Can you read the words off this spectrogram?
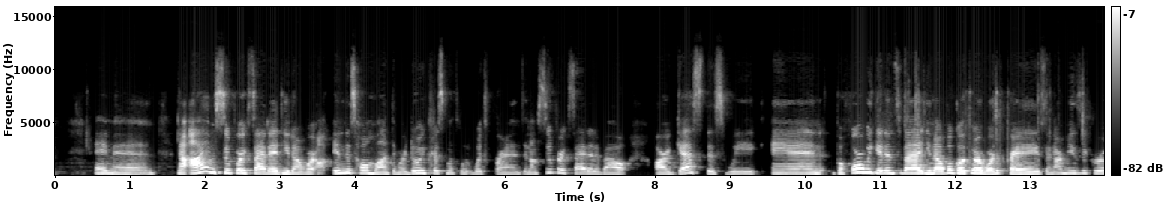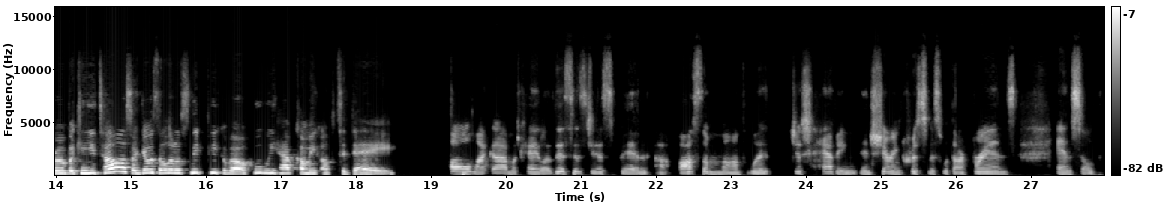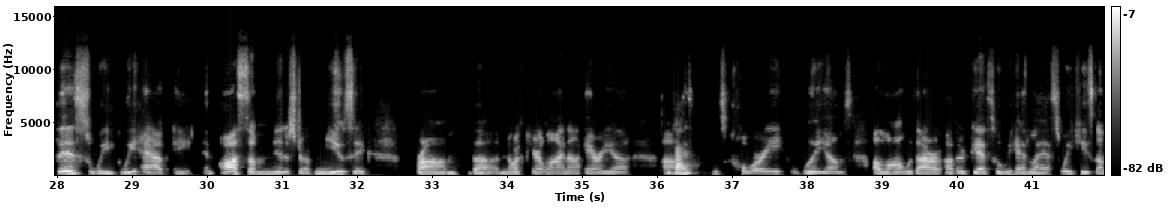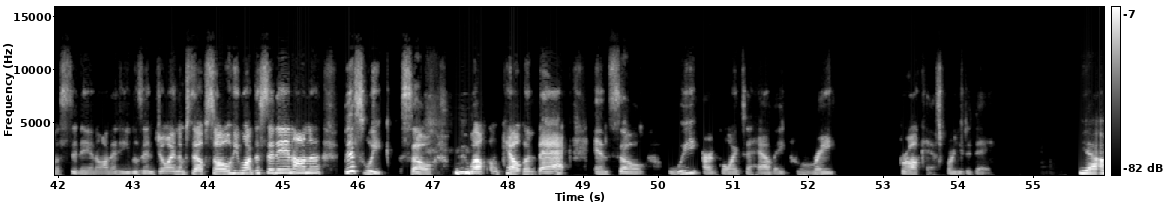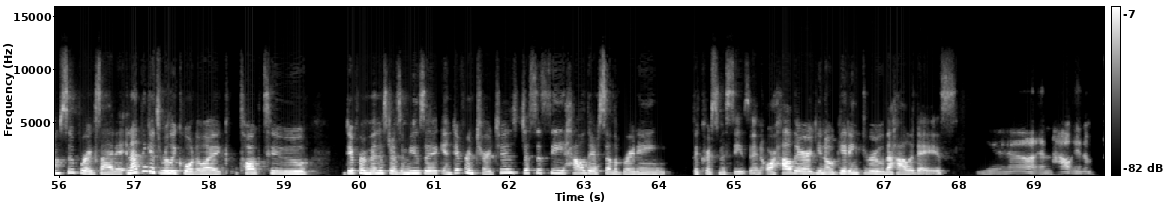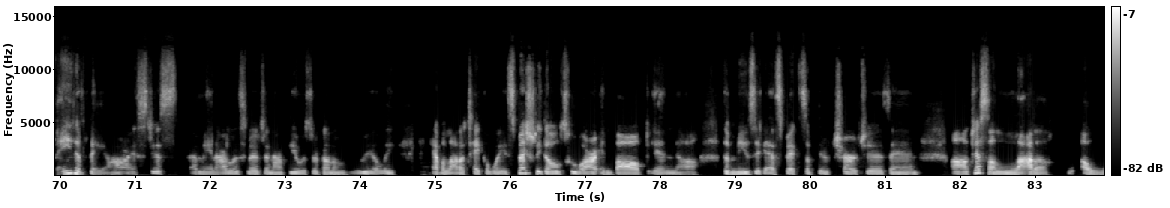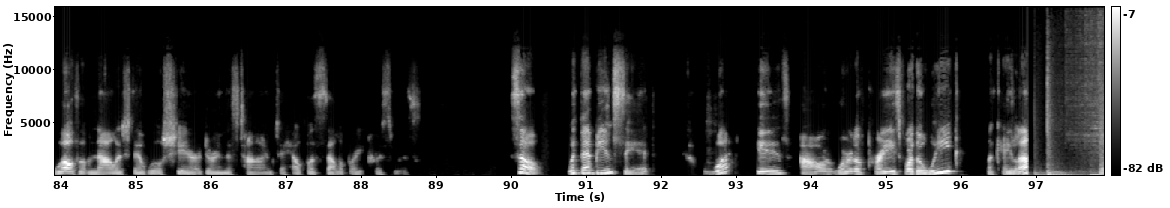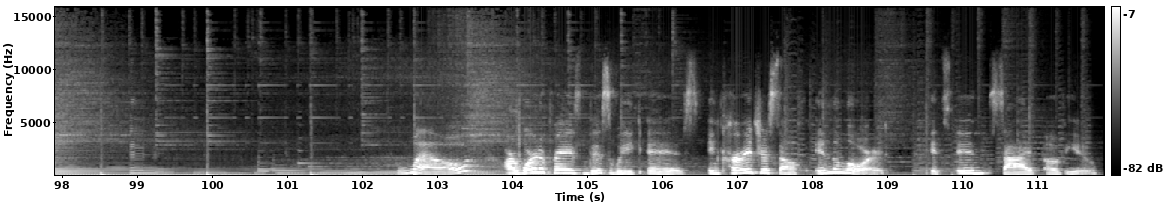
Amen. Now, I am super excited. You know, we're uh, in this whole month and we're doing Christmas with, with, friends, and I'm super excited about our guest this week. And before we get into that, you know, we'll go through our word of praise and our music room. But can you tell us or give us a little sneak peek about who we have coming up today? Oh my God, Michaela, this has just been an awesome month with just having and sharing Christmas with our friends and so this week we have a an awesome minister of music from the North Carolina area. Uh, okay. Uh, it's Corey Williams, along with our other guest who we had last week. He's going to sit in on it. He was enjoying himself, so he wanted to sit in on it this week. So we welcome Kelvin back. And so we are going to have a great broadcast for you today. Yeah, I'm super excited. And I think it's really cool to like talk to different ministers of music in different churches just to see how they're celebrating the Christmas season or how they're, you know, getting through the holidays. Yeah, and how innovative they are. It's just, I mean, our listeners and our viewers are going to really have a lot of takeaway, especially those who are involved in uh, the music aspects of their churches and uh, just a lot of a wealth of knowledge that we'll share during this time to help us celebrate Christmas. So, with that being said, what is our word of praise for the week, Michaela? Well, our word of praise this week is encourage yourself in the Lord. It's inside of you.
